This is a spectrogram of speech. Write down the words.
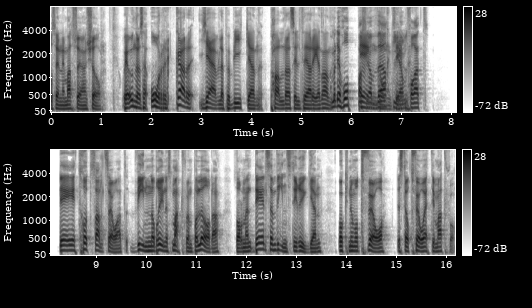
Och sen är matchserien körd. Och jag undrar, så här, orkar jävla publiken pallra sig till arenan Men Det hoppas jag verkligen. För att det är trots allt så att vinner Brynäs matchen på lördag så har de en, dels en vinst i ryggen och nummer två, det står 2-1 i matcher.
